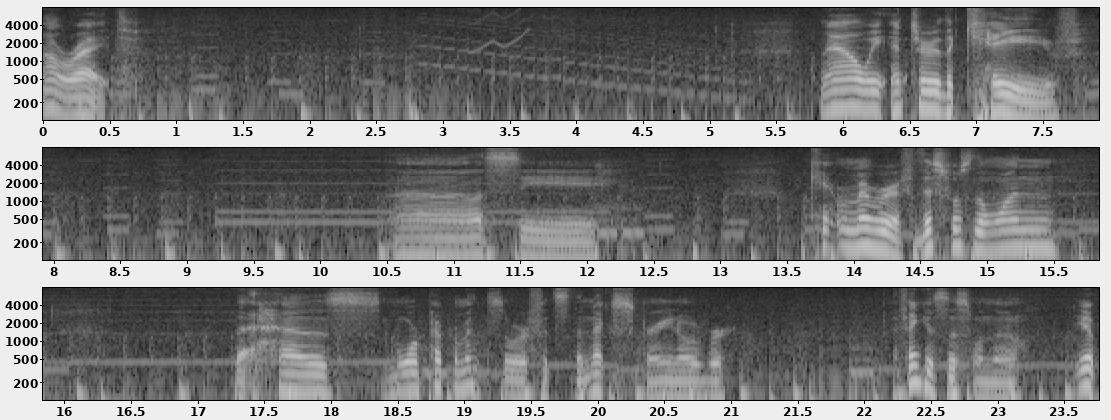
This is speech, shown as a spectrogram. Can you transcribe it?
Alright. Now we enter the cave. Uh, let's see. I can't remember if this was the one that has more peppermints or if it's the next screen over. I think it's this one though. Yep.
